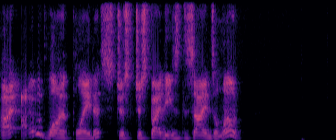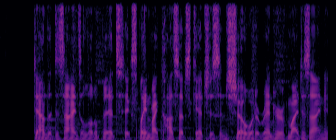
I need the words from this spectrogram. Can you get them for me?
I I would want to play this just just by these designs alone. down the designs a little bit, explain my concept sketches, and show what a render of my design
